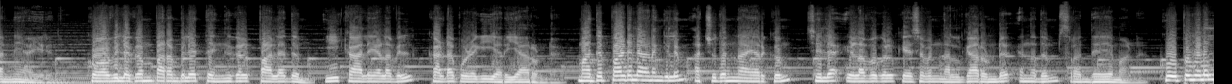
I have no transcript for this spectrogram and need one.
തന്നെയായിരുന്നു. കോവിലകം പറമ്പിലെ തെങ്ങുകൾ പലതും ഈ കാലയളവിൽ കടപുഴകി എറിയാറുണ്ട്. മതപ്പാടിലാണെങ്കിലും അച്യുതൻ നായർക്കും ചില ഇളവുകൾ കേശവൻ നൽകാറുണ്ട് എന്നതും ശ്രദ്ധേയമാണ്. കൂപ്പുകളിൽ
